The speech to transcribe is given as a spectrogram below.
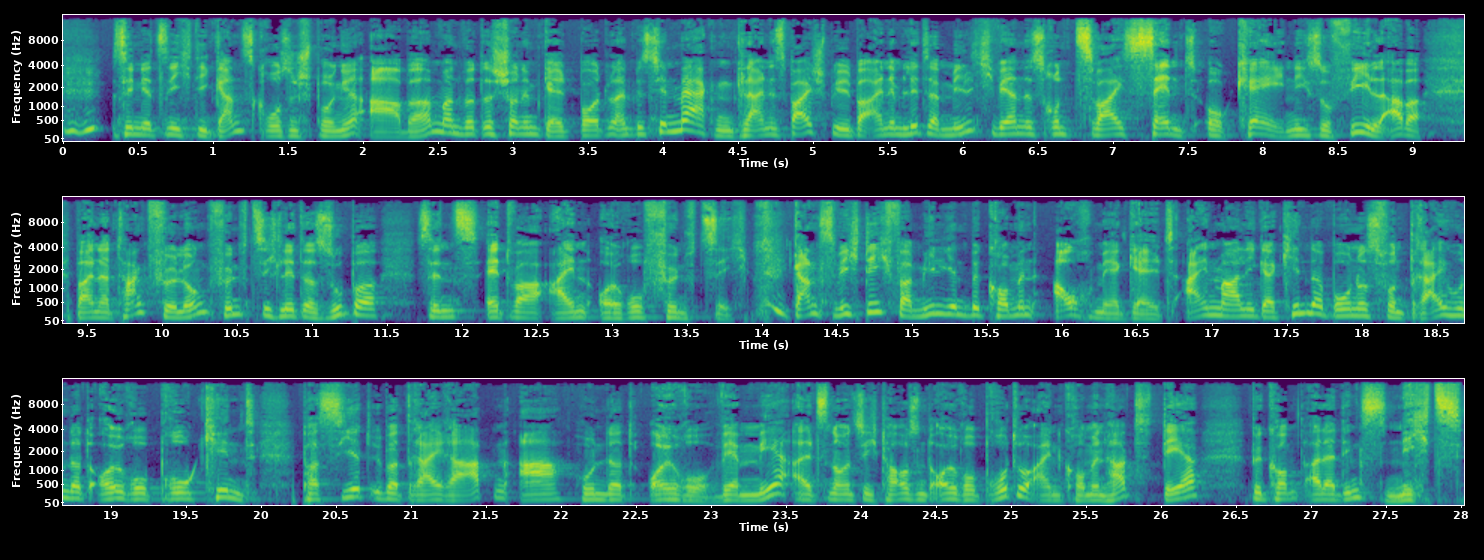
Mhm. Sind jetzt nicht die ganz großen Sprünge, aber man wird es schon im Geldbeutel ein bisschen merken. Kleines Beispiel, bei einem Liter Milch wären es rund zwei Cent. Okay, nicht so viel, aber bei einer Tankfüllung, 50 Liter Super, sind es etwa 1,50 Euro. Ganz wichtig, Familien bekommen auch mehr Geld. Einmaliger Kinderbonus von 300 Euro pro Kind passiert über drei Raten a 100 Euro. Wer mehr als 90.000 Euro Bruttoeinkommen hat, der bekommt allerdings nichts.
